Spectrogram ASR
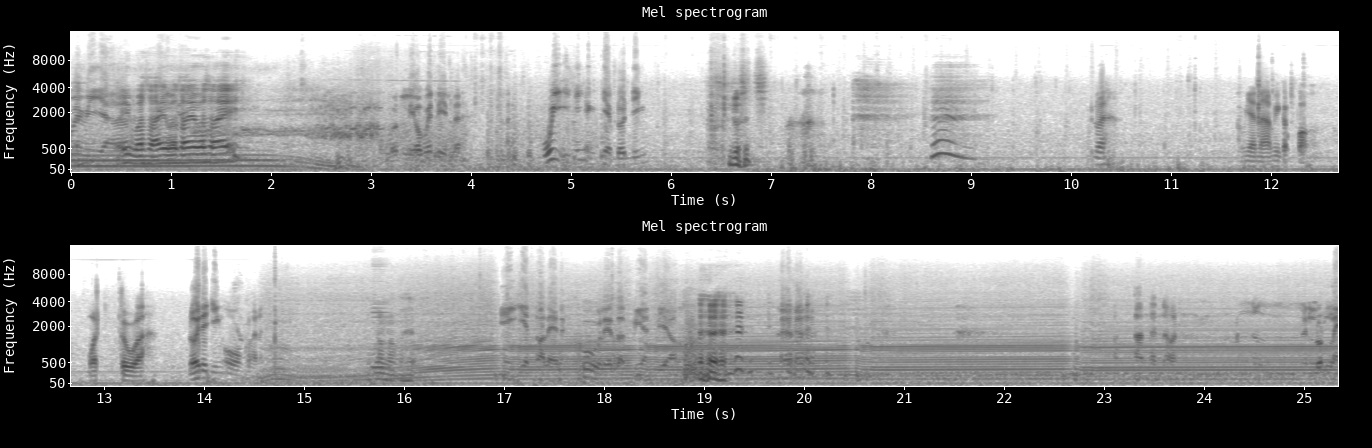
ไม่มียาเฮ้ยมาใส่มาใส่มาใส่รถเลี้ยวไม่ติดเลย อุ้ยนี่ยังเก็บโดนยิง รถขึ้นมาทำยาน้ำมีกระป๋องหมดตัวรถจะยิงโอ่งก่อนนะต้องลองไปเถอะเอ้ยเหี้ย็นตอนแรกทั้งคู่เลยตอนเมียนเดียว ตามถนนมันรถแร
